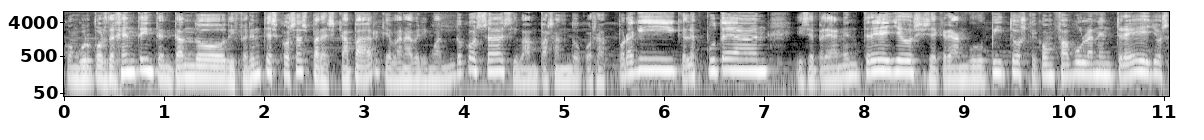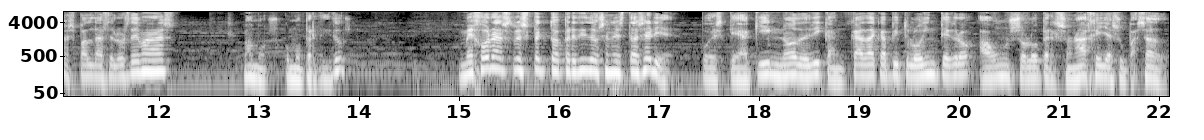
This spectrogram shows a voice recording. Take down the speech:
con grupos de gente intentando diferentes cosas para escapar, que van averiguando cosas y van pasando cosas por aquí, que les putean y se pelean entre ellos y se crean grupitos que confabulan entre ellos a espaldas de los demás. Vamos, como perdidos. ¿Mejoras respecto a perdidos en esta serie? Pues que aquí no dedican cada capítulo íntegro a un solo personaje y a su pasado.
